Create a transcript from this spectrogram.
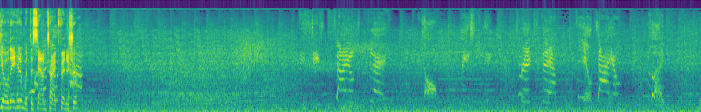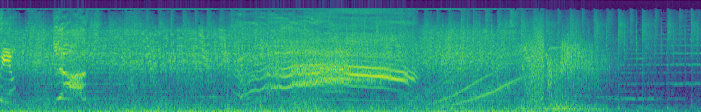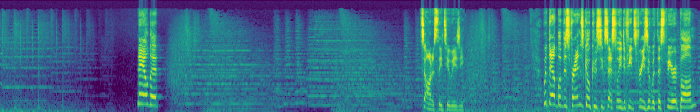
Yo, they hit him with the soundtrack finisher. It's honestly too easy. With the help of his friends, Goku successfully defeats Frieza with the Spirit Bomb.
